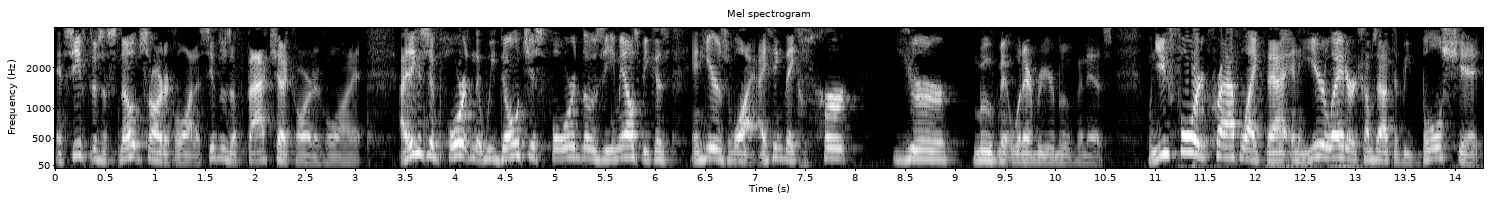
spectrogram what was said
and see if there's a Snopes article on it, see if there's a fact check article on it. I think it's important that we don't just forward those emails because, and here's why. I think they hurt your movement, whatever your movement is. When you forward crap like that and a year later it comes out to be bullshit,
